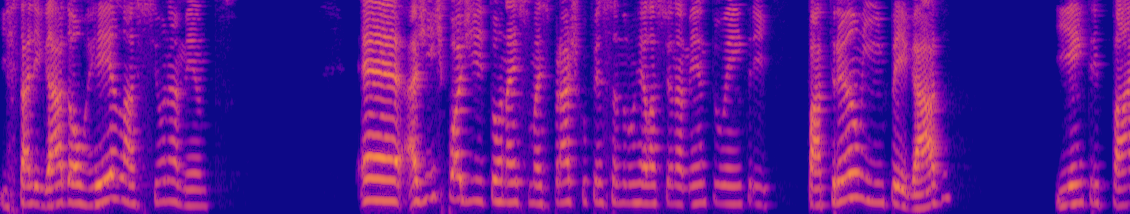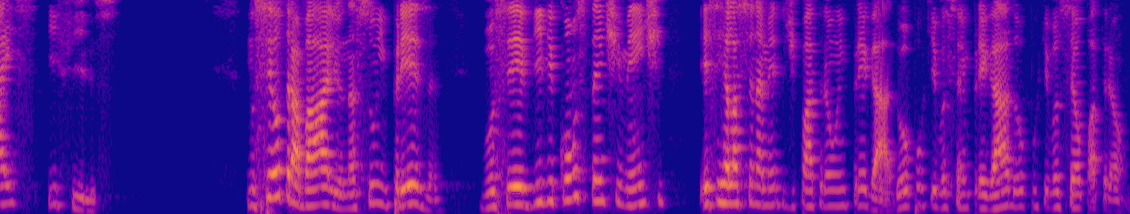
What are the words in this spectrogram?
está ligado ao relacionamento. É, a gente pode tornar isso mais prático pensando no relacionamento entre patrão e empregado e entre pais e filhos. No seu trabalho, na sua empresa, você vive constantemente esse relacionamento de patrão empregado, ou porque você é o empregado ou porque você é o patrão.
